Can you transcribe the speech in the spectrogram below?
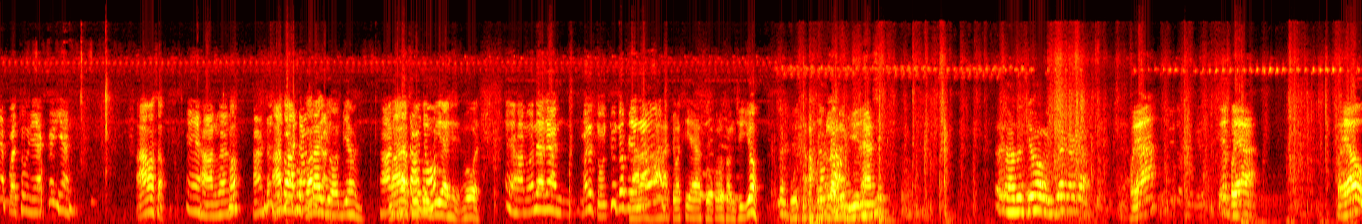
એ પછું ને કે આવો છો. એ હારું હારું હા? તો આ તો આપણું ઘર આવી ગયો બે મારા છોકરો બિયાય છે હોય એ હારું અલ્યા મને સોચ્યું તો પેલા મારા ચોથી આ છોકરો સમજી ગયો. ભૂત આ બી રહ્યા છે. આ તો જેવા ઊંઘ્યા કાકા. ભયા? એ ભયા? ભયાઓ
